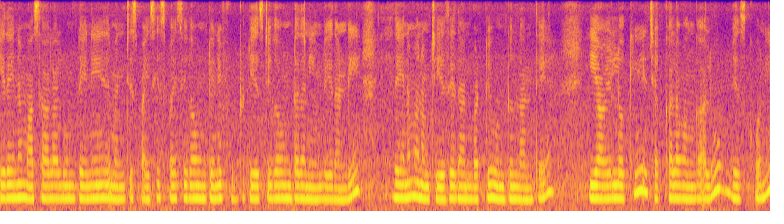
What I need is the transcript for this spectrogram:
ఏదైనా మసాలాలు ఉంటేనే మంచి స్పైసీ స్పైసీగా ఉంటేనే ఫుడ్ టేస్టీగా ఉంటుందని ఏం లేదండి. ఏదైనా మనం చేసేదాన్ని బట్టి ఉంటుంది అంతే ఈ ఆయిల్లోకి చెక్క లవంగాలు వేసుకొని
